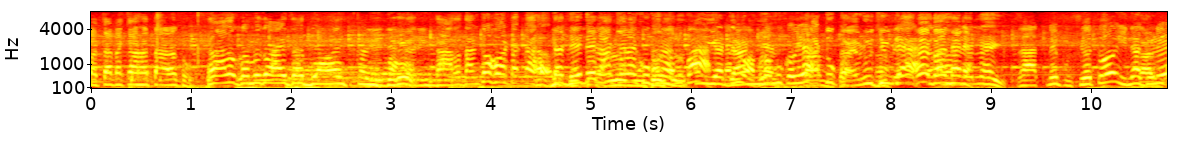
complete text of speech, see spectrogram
પચાસ ટકા હતા તારો તો આ ગમે તો આ તો દેવાય કરી. તારા તાન તો સો ટકા. દે દે રાખ કરે કુકરા યાર, જાન હું કહું તું કયડું જીવ લે. બંધ નહીં. રાતને પૂછ્યો તો એના જોડે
